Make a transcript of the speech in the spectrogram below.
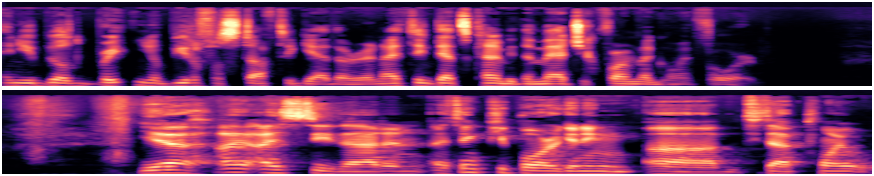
and you build you know beautiful stuff together and I think that's kind of be the magic formula going forward. Yeah, I, I, see that, and I think people are getting uh, to that point.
